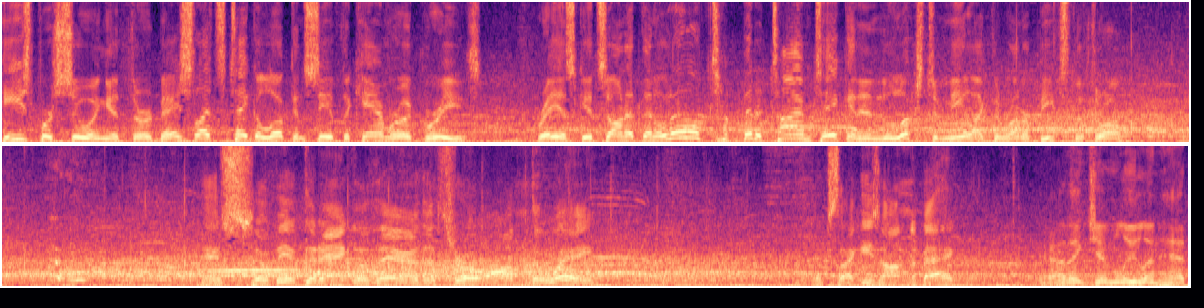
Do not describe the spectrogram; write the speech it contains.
he's pursuing at third base. Let's take a look and see if the camera agrees. Reyes gets on it, then a little bit of time taken, and it looks to me like the runner beats the throw. This will be a good angle there. The throw on the way. Looks like he's on the bag. I think Jim Leyland had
